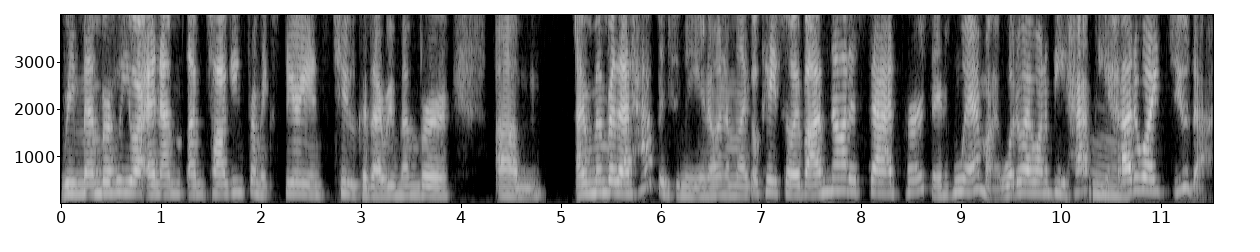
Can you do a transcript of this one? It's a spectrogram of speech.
remember who you are? And I'm I'm talking from experience too, because I remember um, I remember that happened to me, you know, and I'm like, okay, so if I'm not a sad person, who am I? What do I want to be happy? Mm. How do I do that?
